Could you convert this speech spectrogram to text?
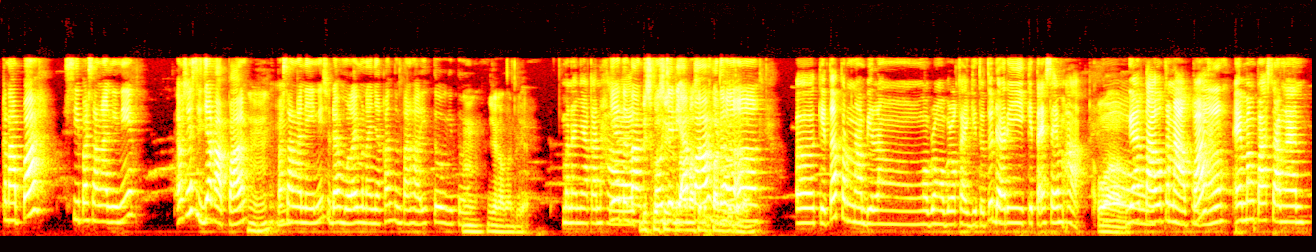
kenapa si pasangan ini maksudnya sejak kapan Hmm. pasangannya ini sudah mulai menanyakan tentang hal itu gitu Hmm. Iya kapan Pia? menanyakan hal Iya tentang mau Diskusi jadi tentang masa apa depan gitu, gitu. heeh. Eh, kita pernah bilang ngobrol-ngobrol kayak gitu tuh dari kita SMA Wow. nggak tahu kenapa Heeh. emang pasangan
